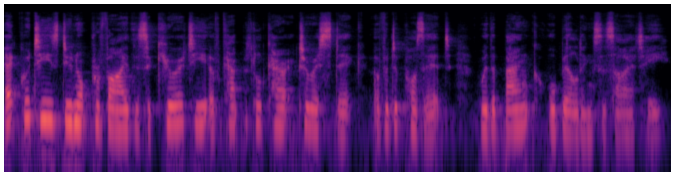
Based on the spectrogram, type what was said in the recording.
Equities do not provide the security of capital characteristic of a deposit with a bank or building society.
